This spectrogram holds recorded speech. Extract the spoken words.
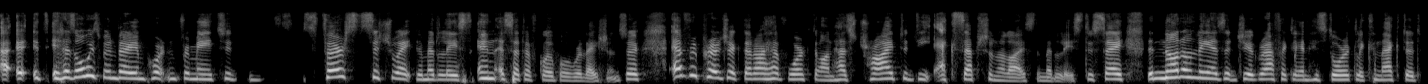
uh, it, it, has always been very important for me to first situate the Middle East in a set of global relations. So every project that I have worked on has tried to de-exceptionalize the Middle East, to say that not only is it geographically and historically connected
